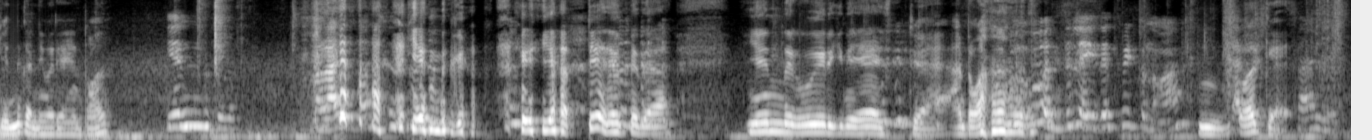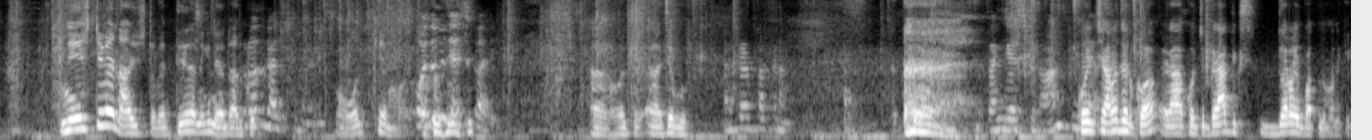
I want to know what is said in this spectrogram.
ఎందుకండి మరి ఆయనతో ఎందుకు? అట్టే చెప్పేదా? ఎందుకు ఊరికి అంటవా ఓకే. నీ ఇష్టమే నా ఇష్టమే. తినడానికి నేను రాదు. ఓకే అమ్మా. ఓకే. చెప్పు. కొంచెం ఎర్ర జరుకో ఇక్కడ కొంచెం గ్రాఫిక్స్ దూరం అయిపోతుంది మనకి.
